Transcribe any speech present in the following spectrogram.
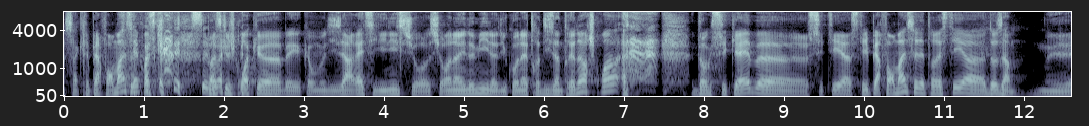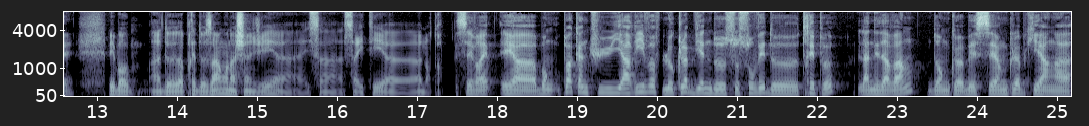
sacrée performance, hein, parce, que, parce que je crois que, ben, comme me disait Arrête Siguinis, sur, sur un an et demi, il a dû connaître 10 entraîneurs, je crois. Donc c'est quand même, c'était, c'était une performance d'être resté deux ans. Mais, bon, après deux ans, on a changé euh, et ça, ça a été euh, un autre. C'est vrai. Et euh, bon, toi, quand tu y arrives, le club vient de se sauver de très peu l'année d'avant. Donc, ben, c'est un club qui est en,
